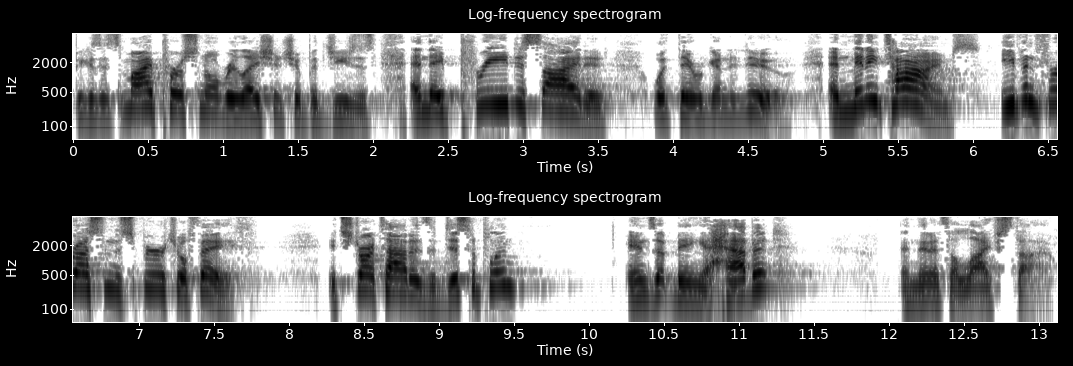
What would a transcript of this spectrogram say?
because it's my personal relationship with Jesus. And they pre-decided what they were going to do. And many times, even for us in the spiritual faith, it starts out as a discipline, ends up being a habit, and then it's a lifestyle.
